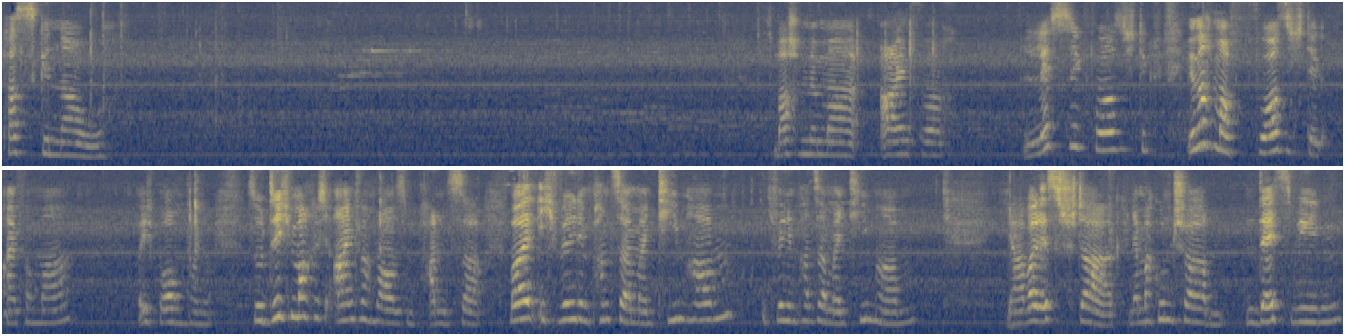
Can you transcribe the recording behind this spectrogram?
Passt genau. Machen wir mal einfach lässig vorsichtig. Wir machen mal vorsichtig einfach mal. Ich brauche ein Panzer. So, dich mache ich einfach mal aus dem Panzer. Weil ich will den Panzer in mein Team haben. Ich will den Panzer in mein Team haben. Ja, weil er ist stark. Der macht guten Schaden. Und deswegen,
